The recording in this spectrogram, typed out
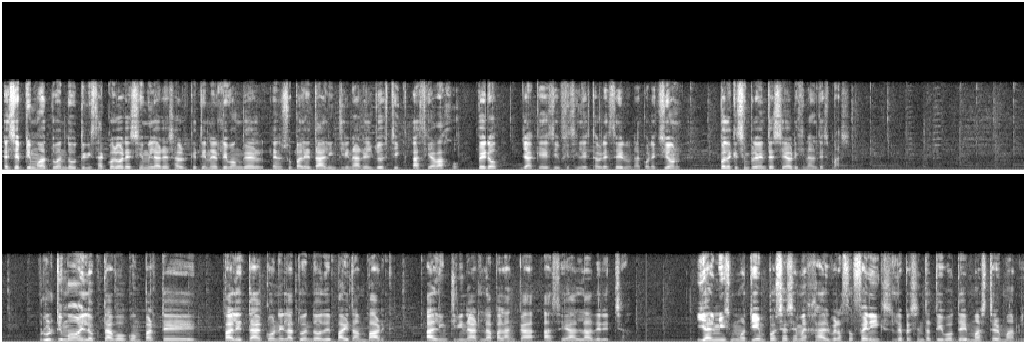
El séptimo atuendo utiliza colores similares a los que tiene Ribbon Girl en su paleta al inclinar el joystick hacia abajo, pero ya que es difícil establecer una conexión, puede que simplemente sea original de Smash. Por último, el octavo comparte paleta con el atuendo de Bite Bark al inclinar la palanca hacia la derecha. Y al mismo tiempo se asemeja al brazo Fénix, representativo de Master Mami.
